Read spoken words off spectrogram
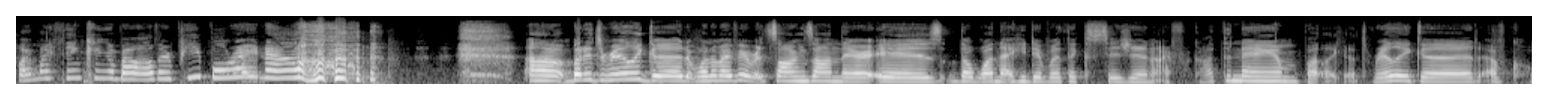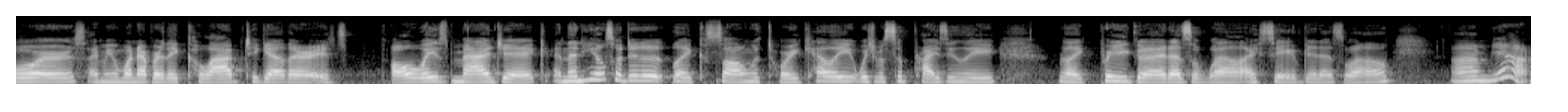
Why am I thinking about other people right now? Uh, but it's really good. One of my favorite songs on there is the one that he did with Excision. I forgot the name, but like it's really good. Of course, I mean whenever they collab together, it's always magic. And then he also did a like song with Tori Kelly, which was surprisingly like pretty good as well. I saved it as well. Um, yeah,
